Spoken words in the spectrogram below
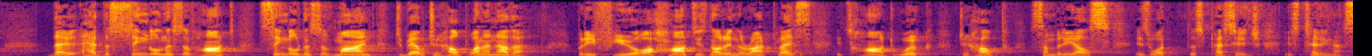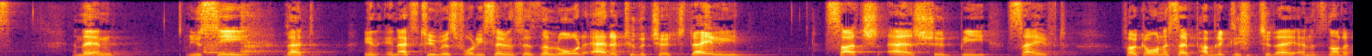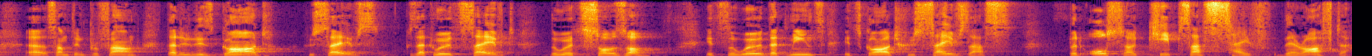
They had the singleness of heart, singleness of mind to be able to help one another. But if your heart is not in the right place, it's hard work to help somebody else, is what this passage is telling us. And then you see that in, in Acts 2, verse 47, it says, The Lord added to the church daily such as should be saved. Folk, I want to say publicly today, and it's not a, uh, something profound, that it is God who saves, because that word saved, the word sozo, it's the word that means it's God who saves us, but also keeps us safe thereafter.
